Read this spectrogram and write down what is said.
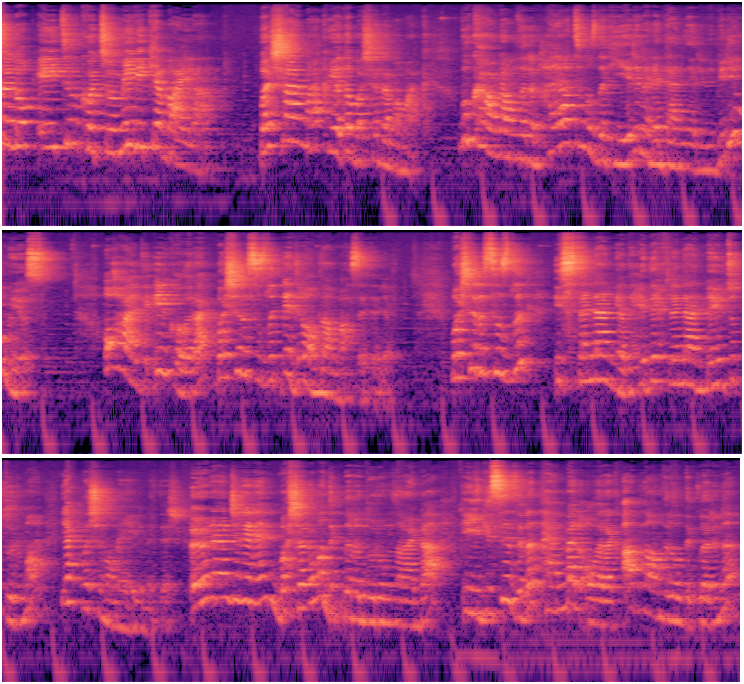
Vlog eğitim koçu Melike Baylan. Başarmak ya da başaramamak. Bu kavramların hayatımızdaki yeri ve nedenlerini biliyor muyuz? O halde ilk olarak başarısızlık nedir ondan bahsedelim. Başarısızlık istenen ya da hedeflenen mevcut duruma yaklaşamama eğilimidir. Öğrencilerin başaramadıkları durumlarda ilgisiz ya da tembel olarak adlandırıldıklarını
